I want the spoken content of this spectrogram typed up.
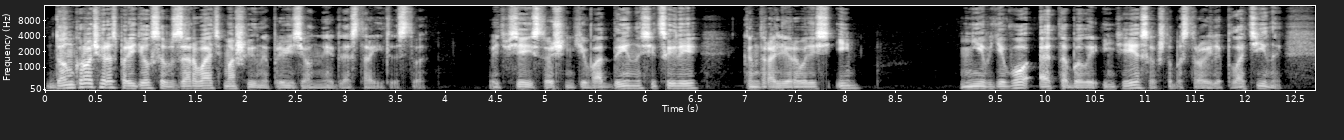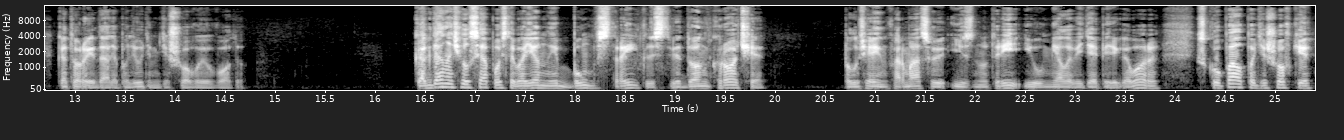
Дон Кроче распорядился взорвать машины, привезенные для строительства. Ведь все источники воды на Сицилии контролировались им. Не в его это было интересах, чтобы строили плотины, которые дали бы людям дешевую воду. Когда начался послевоенный бум в строительстве, Дон Кроче, получая информацию изнутри и умело ведя переговоры, скупал по дешевке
